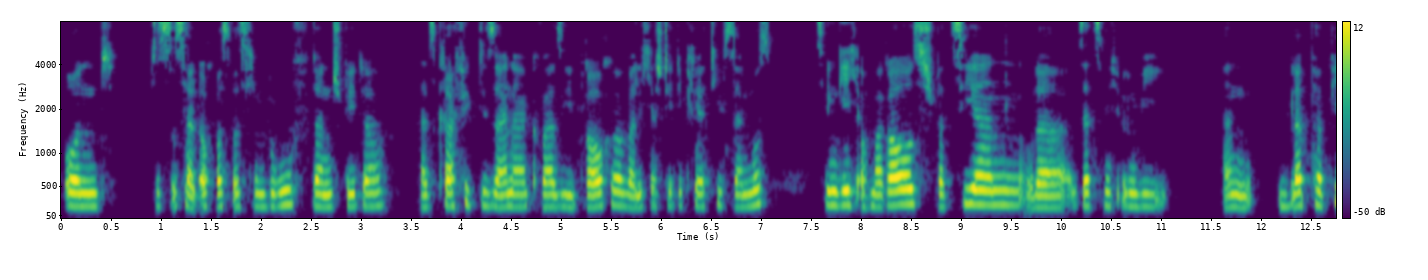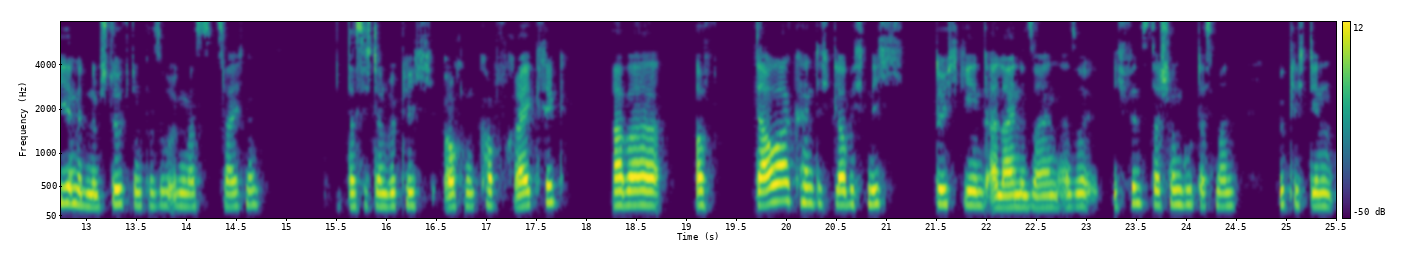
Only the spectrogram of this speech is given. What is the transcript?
Und das ist halt auch was, was ich im Beruf dann später als Grafikdesigner quasi brauche, weil ich ja stetig kreativ sein muss. Deswegen gehe ich auch mal raus, spazieren oder setze mich irgendwie an ein Blatt Papier mit einem Stift und versuche irgendwas zu zeichnen, dass ich dann wirklich auch einen Kopf frei krieg. Aber auf Dauer könnte ich, glaube ich, nicht durchgehend alleine sein. Also ich finde es da schon gut, dass man wirklich den,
